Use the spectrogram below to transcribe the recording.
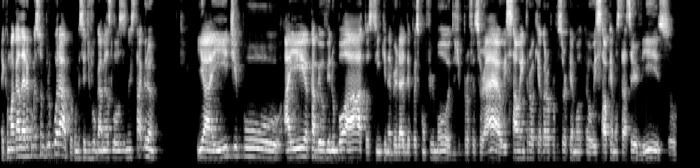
É que uma galera começou a me procurar, porque eu comecei a divulgar minhas lousas no Instagram. E aí, tipo, aí acabei ouvindo boato, assim, que na verdade depois confirmou, de professor, ah, o Isal entrou aqui, agora o professor quer, o Isal quer mostrar serviço,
